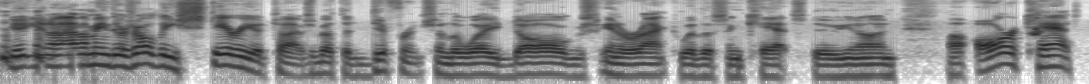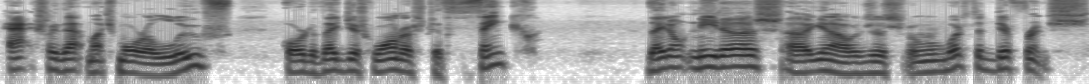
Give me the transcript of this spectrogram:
you, you, know, I mean, there's all these stereotypes about the difference in the way dogs interact with us and cats do. You know, and uh, are cats actually that much more aloof, or do they just want us to think they don't need us? Uh, you know, just what's the difference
